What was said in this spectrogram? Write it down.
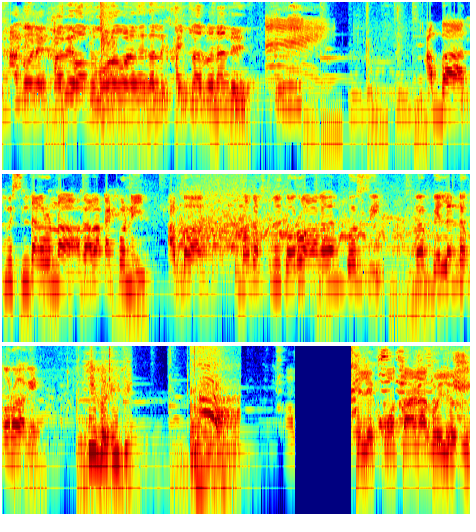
ছাগলে খাবে অত বড় বড় খাইতে পারবে না নে। আব্বা তুমি চিন্তা করো না আমি আবার কাটবো নি। আব্বা তোমার কাছে তুমি করো আমার কাছে আমি করছি। তোমার বেললাইনটা করো আগে। ছেলে কথাটা কইল কি?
